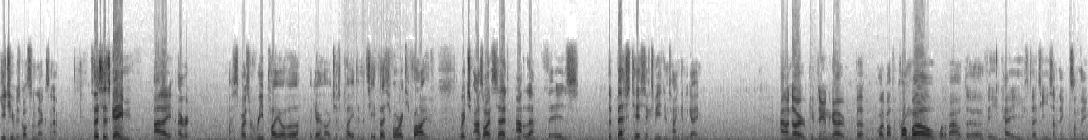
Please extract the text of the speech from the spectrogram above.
YouTube has got some legs on it so this is game I, I, I suppose a replay of a, game that I just played in the T3485 which as I've said at length is the best tier 6 medium tank in the game. And I know people are going to go, but what about the Cromwell? What about the VK30 something, something,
